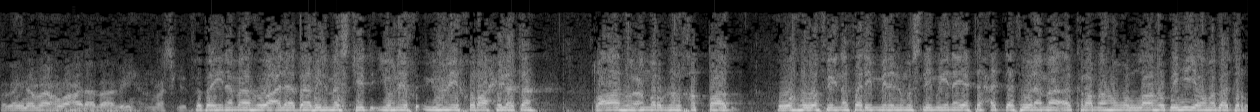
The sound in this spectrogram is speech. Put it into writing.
فبينما هو على باب المسجد. فبينما هو على باب المسجد ينيخ, ينيخ راحلته. رآه عمر بن الخطاب وهو في نفر من المسلمين يتحدثون ما أكرمهم الله به يوم بدر.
